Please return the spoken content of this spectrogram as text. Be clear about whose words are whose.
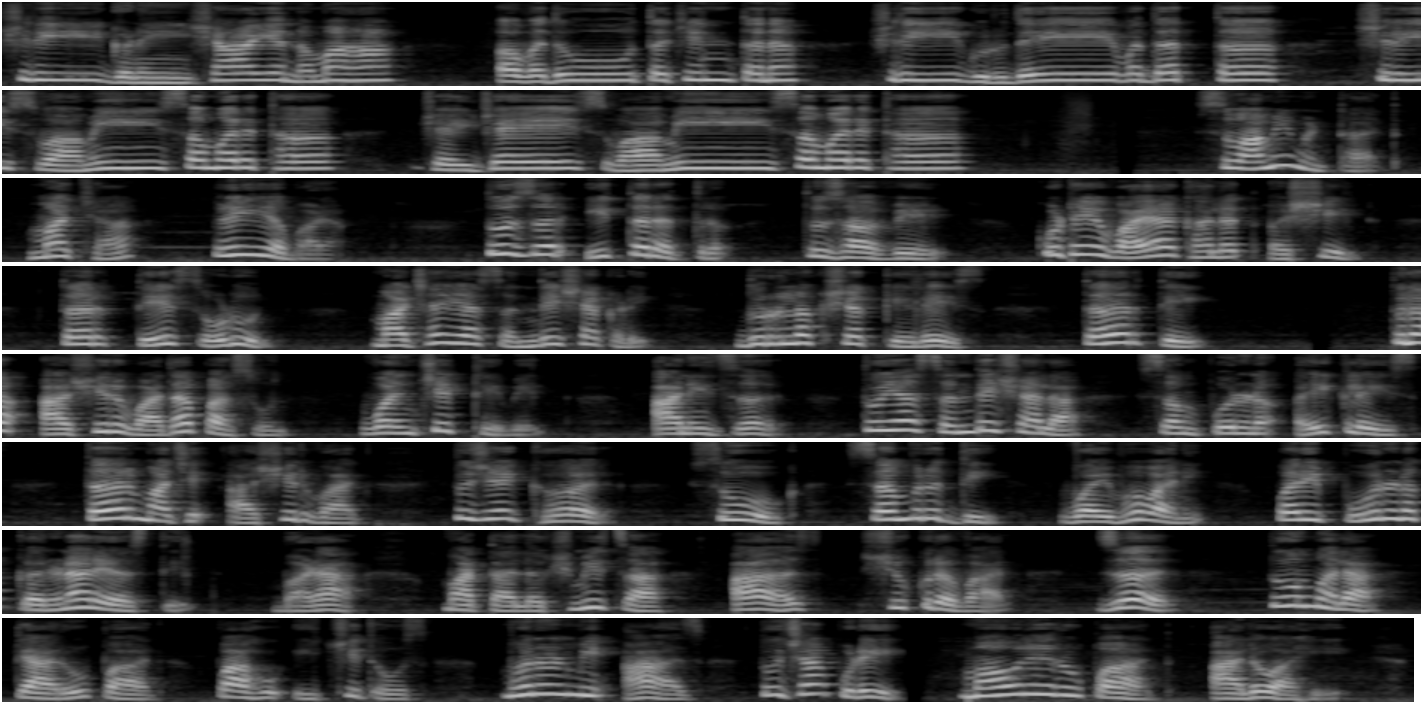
Speaker 1: श्री गणेशाय नमः अवधूतचिंतन श्री गुरुदेव दत्त। श्री स्वामी समर्थ। जय जय स्वामी समर्थ। स्वामी म्हणतात माझ्या प्रिय बाळा तू जर इतरत्र तुझा वेळ कुठे वाया घालत असशील तर ते सोडून माझ्या या संदेशाकडे दुर्लक्ष केलेस तर ते तुला आशीर्वादापासून वंचित ठेवेल. आणि जर तू या संदेशाला संपूर्ण ऐकलेस तर माझे आशीर्वाद तुझे घर सुख समृद्धी वैभवाने परिपूर्ण करणारे असतील. बाळा माता लक्ष्मीचा आज शुक्रवार. जर तू मला त्या रूपात पाहू इच्छितोस म्हणून मी आज तुझ्यापुढे माऊली रूपात आलो आहे.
